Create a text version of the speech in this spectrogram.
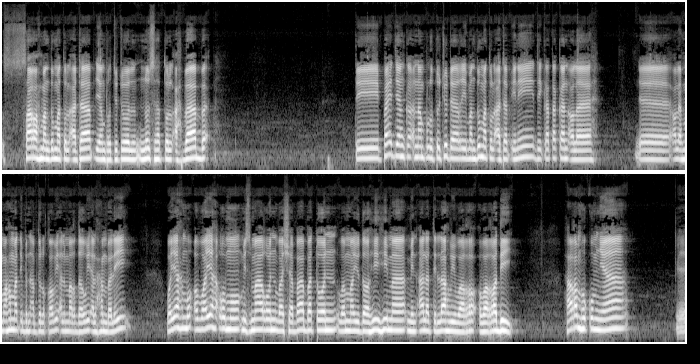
Sarah Mandumatul Adab yang berjudul Nuzhatul Ahbab. Di bait yang ke-67 dari Mandumatul Adab ini dikatakan oleh ya, oleh Muhammad ibn Abdul Qawi al-Mardawi al-Hambali wa yahrumu mizmarun wa syababatun wa ma yudahihima min alatillahi wa radi. Haram hukumnya ya,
